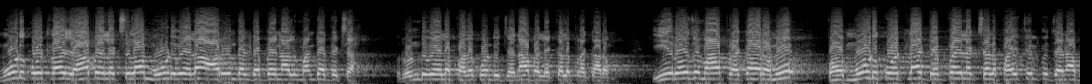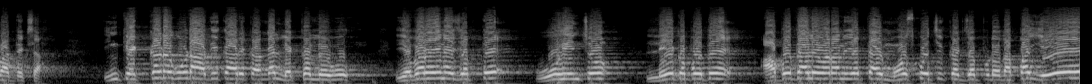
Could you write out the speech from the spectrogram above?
మూడు కోట్ల యాభై లక్షల మూడు వేల ఆరు వందల డెబ్బై నాలుగు మంది అధ్యక్ష. రెండు వేల పదకొండు జనాభా లెక్కల ప్రకారం. ఈ రోజు మా ప్రకారము ప- మూడు కోట్ల డెబ్బై లక్షల పైచిలకు జనాభా అధ్యక్ష. ఇంకెక్కడ కూడా అధికారికంగా లెక్కలు లేవు. ఎవరైనా చెప్తే ఊహించో లేకపోతే అబద్ధాలు ఎవరైనా చెప్తే అవి మోసుకొచ్చి ఇక్కడ చెప్పుడు తప్ప ఏ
